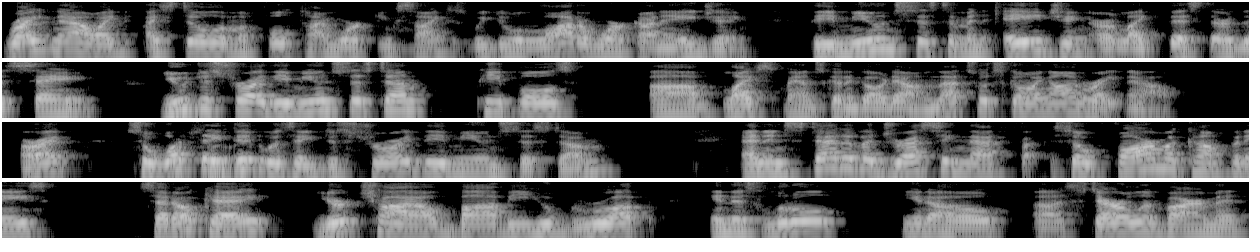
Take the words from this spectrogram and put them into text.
right now, I, I still am a full-time working scientist. We do a lot of work on aging. The immune system and aging are like this. They're the same. You destroy the immune system, people's um, lifespan is going to go down. And that's what's going on right now. All right. So what Absolutely. they did was they destroyed the immune system. And instead of addressing that, so pharma companies said, okay, your child, Bobby, who grew up in this little, you know, uh, sterile environment,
